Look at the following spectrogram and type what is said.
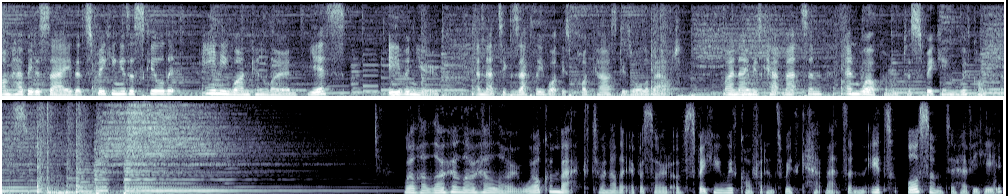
I'm happy to say that speaking is a skill that anyone can learn. Yes, even you. And that's exactly what this podcast is all about. My name is Kat Matson, and welcome to Speaking with Confidence. Well, hello, hello, hello. Welcome back to another episode of Speaking with Confidence with Kat Matson. It's awesome to have you here.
